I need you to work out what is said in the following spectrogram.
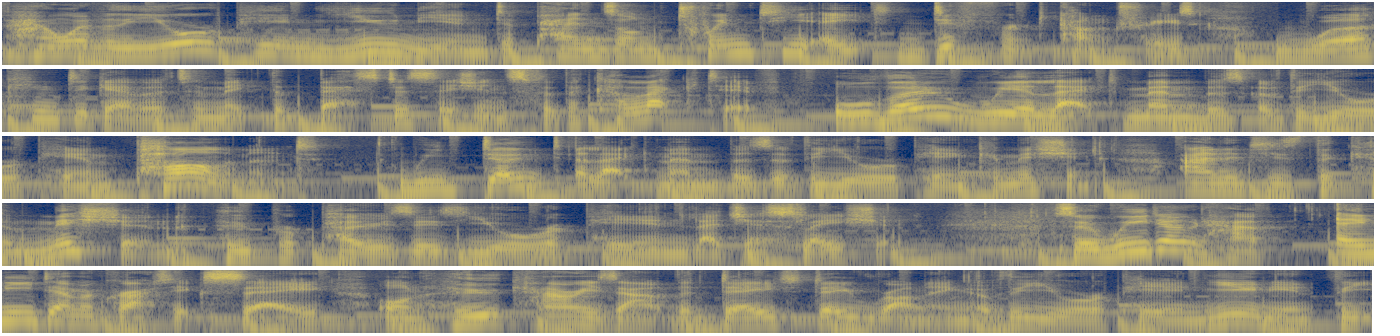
However, the European Union depends on 28 different countries working together to make the best decisions for the collective. Although we elect members of the European Parliament, we don't elect members of the European Commission, and it is the Commission who proposes European legislation. So we don't have any democratic say on who carries out the day-to-day -day running of the European Union. The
